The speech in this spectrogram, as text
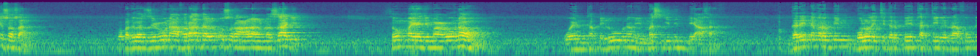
قصصا وقد يوزعون أفراد الأسرة على المساجد ثم يجمعونهم وينتقلون من مسجد لآخر قرين نما ربين بولول اتدربي ترتيب الرافود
